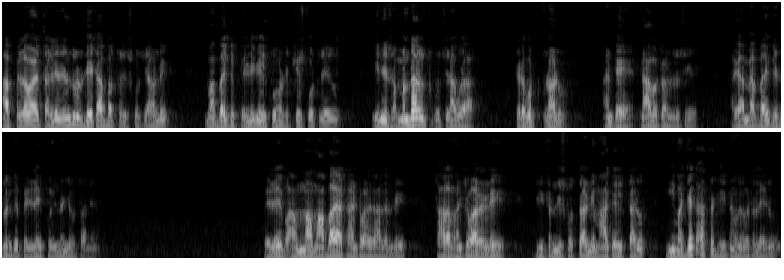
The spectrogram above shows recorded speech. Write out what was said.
ఆ పిల్లవాడి తల్లిదండ్రులు డేట్ ఆఫ్ బర్త్ తీసుకొచ్చామండి. మా అబ్బాయికి పెళ్ళి చేసుకోమంటే చేసుకోవట్లేదు. ఇన్ని సంబంధాలు వచ్చినా కూడా చెడగొట్టుతున్నాడు అంటే నా బట్టి వాళ్ళు చూసి అయ్యా మీ అబ్బాయికి ఇద్దరికి పెళ్ళైపోయిందని చెబుతాను నేను. పెళ్ళై అమ్మ మా అబ్బాయి అట్లాంటి వాడు కాదండి. చాలా మంచివాడండి. జీతం తీసుకొస్తాడండి మాకే ఇస్తాడు. ఈ మధ్య కాస్త జీతం ఇవ్వటం లేదు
